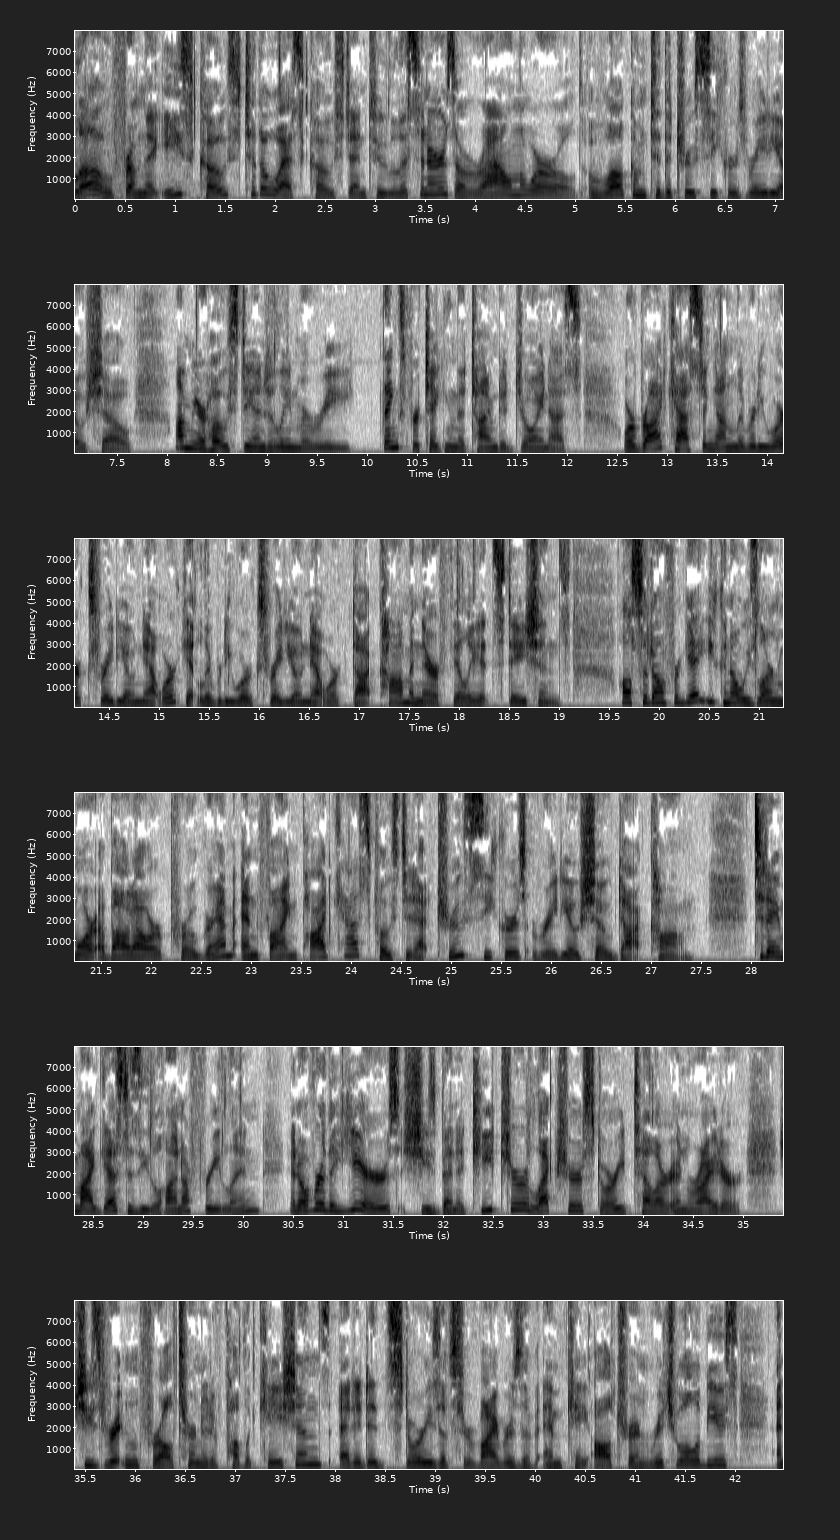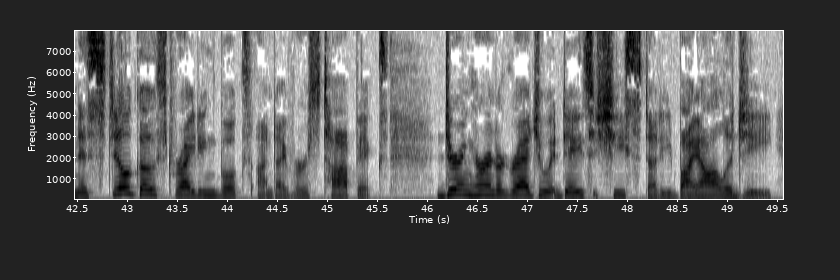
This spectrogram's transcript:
Hello from the East Coast to the West Coast and to listeners around the world. Welcome to the Truth Seekers Radio Show. I'm your host, Angeline Marie. Thanks for taking the time to join us. We're broadcasting on Liberty Works Radio Network at libertyworksradionetwork.com and their affiliate stations. Also, don't forget you can always learn more about our program and find podcasts posted at truthseekersradioshow.com. Today, my guest is Elana Freeland, and over the years, she's been a teacher, lecturer, storyteller, and writer. She's written for alternative publications, edited stories of survivors of MK Ultra and ritual abuse, and is still ghostwriting books on diverse topics. During her undergraduate days, she studied biology.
